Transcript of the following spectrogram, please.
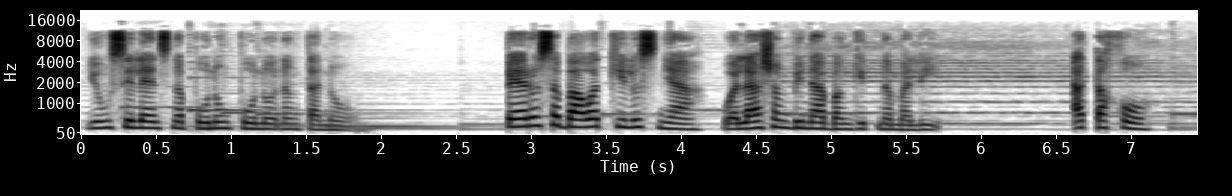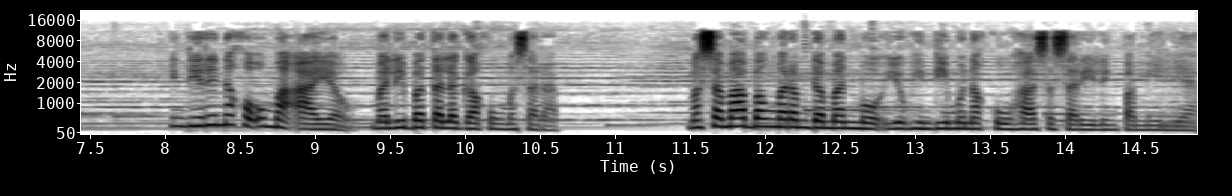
yung silence na punong-puno ng tanong. Pero sa bawat kilos niya, wala siyang binabanggit na mali. At ako, hindi rin ako umaayaw, mali ba talaga akong masarap? Masama bang maramdaman mo yung hindi mo nakuha sa sariling pamilya?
